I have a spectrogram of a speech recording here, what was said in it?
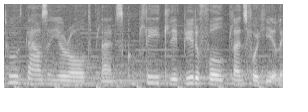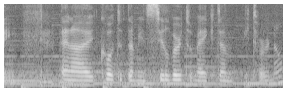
2,000 year old plants, completely beautiful plants for healing. And I coated them in silver to make them eternal.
